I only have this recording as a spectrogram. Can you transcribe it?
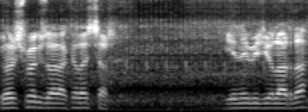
Görüşmek üzere arkadaşlar. Yeni videolarda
